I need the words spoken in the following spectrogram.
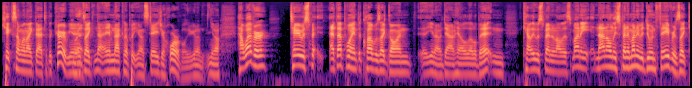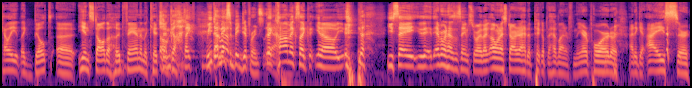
kick someone like that to the curb. You know, Right. it's like, no, I'm not going to put you on stage. You're horrible. You're going to, you know. However, Terry was at that point the club was like going, uh, you know, downhill a little bit, and Kelly was spending all this money. Not only spending money, but doing favors. Like Kelly, like built, uh, he installed a hood fan in the kitchen. oh god, like we that makes a big difference. The Yeah. comics, like you know. You, You say everyone has the same story, like oh, when I started, I had to pick up the headliner from the airport, or I had to get ice, or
